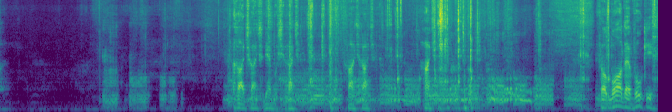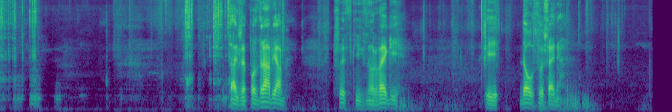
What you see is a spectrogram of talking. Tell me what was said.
Chodź, chodź, nie bój się, chodź. Chodź, chodź. Chodź. Są młode wuki. Także pozdrawiam wszystkich z Norwegii i До услышания.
